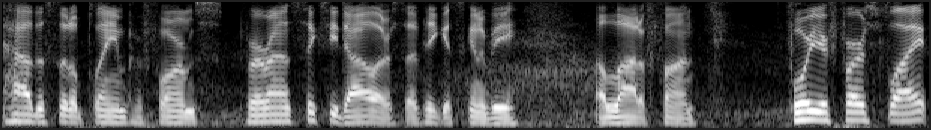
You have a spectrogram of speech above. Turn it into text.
how this little plane performs for around $60. I think it's going to be a lot of fun. For your first flight,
